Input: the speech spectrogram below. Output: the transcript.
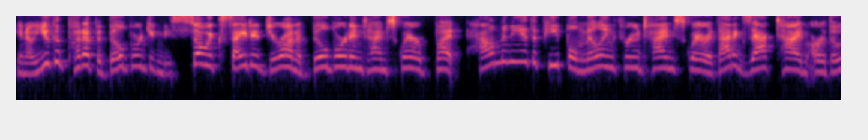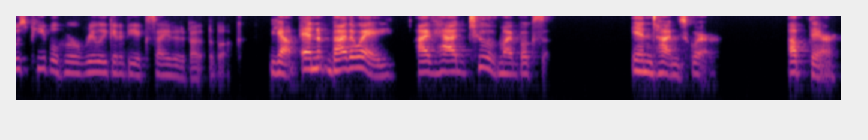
You know, you could put up a billboard, you can be so excited you're on a billboard in Times Square, but how many of the people milling through Times Square at that exact time are those people who are really going to be excited about the book? Yeah. And by the way, I've had two of my books in Times Square up there.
